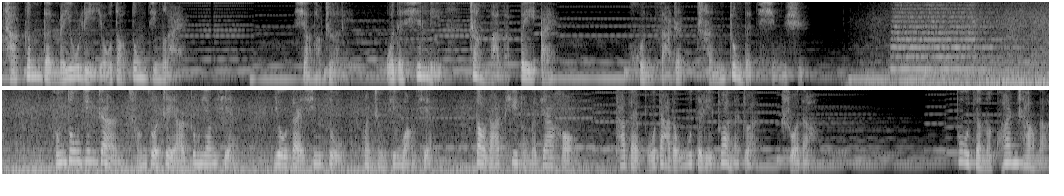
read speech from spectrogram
她根本没有理由到东京来。想到这里。我的心里胀满了悲哀，混杂着沉重的情绪。从东京站乘坐 JR 中央线，又在新宿换乘京王线，到达 T 种的家后，他在不大的屋子里转了转，说道：“不怎么宽敞呢。”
